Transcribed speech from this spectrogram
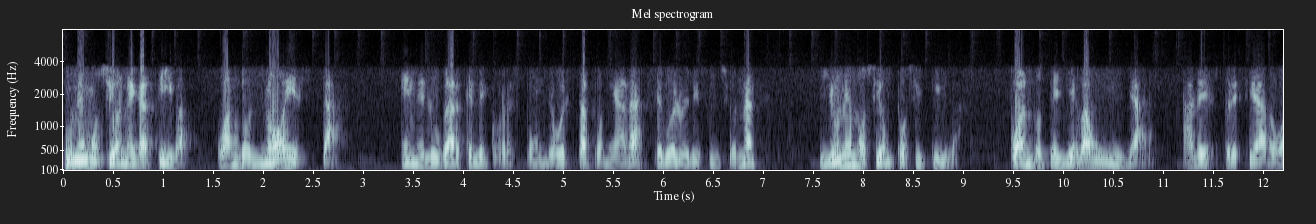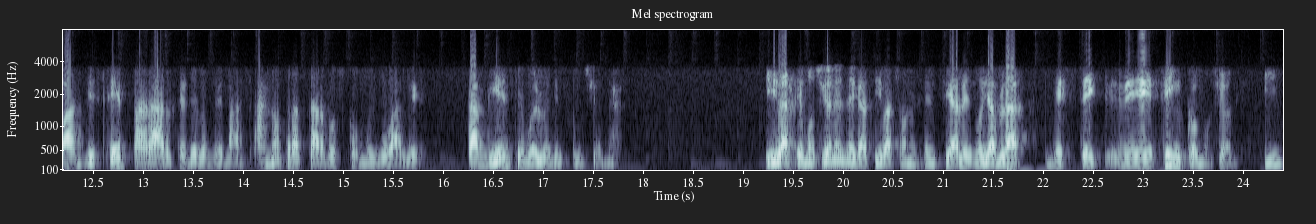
una emoción negativa, cuando no está en el lugar que le corresponde o está poneada, se vuelve disfuncional. Y una emoción positiva, cuando te lleva a humillar, a despreciar o a separarte de los demás, a no tratarlos como iguales, también se vuelve disfuncional. Y las emociones negativas son esenciales. Voy a hablar de, de cinco emociones y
